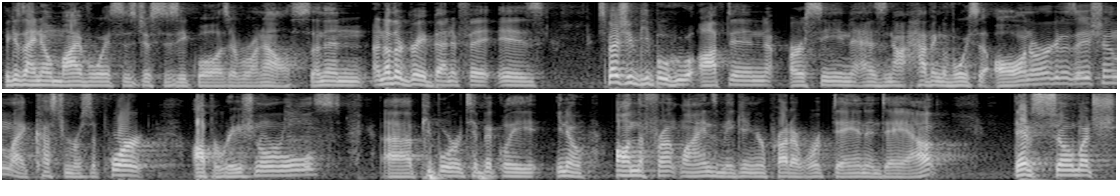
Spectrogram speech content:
because I know my voice is just as equal as everyone else. And then another great benefit is especially people who often are seen as not having a voice at all in an organization, like customer support, operational roles, uh, people who are typically you know, on the front lines making your product work day in and day out. They have so much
